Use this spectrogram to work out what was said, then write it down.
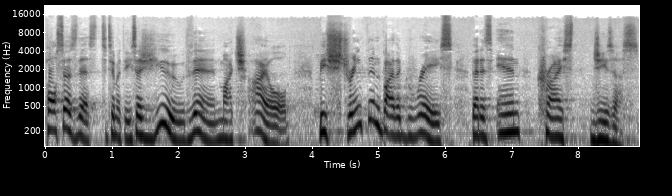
Paul says this to Timothy. He says, You then, my child, be strengthened by the grace that is in Christ Jesus.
